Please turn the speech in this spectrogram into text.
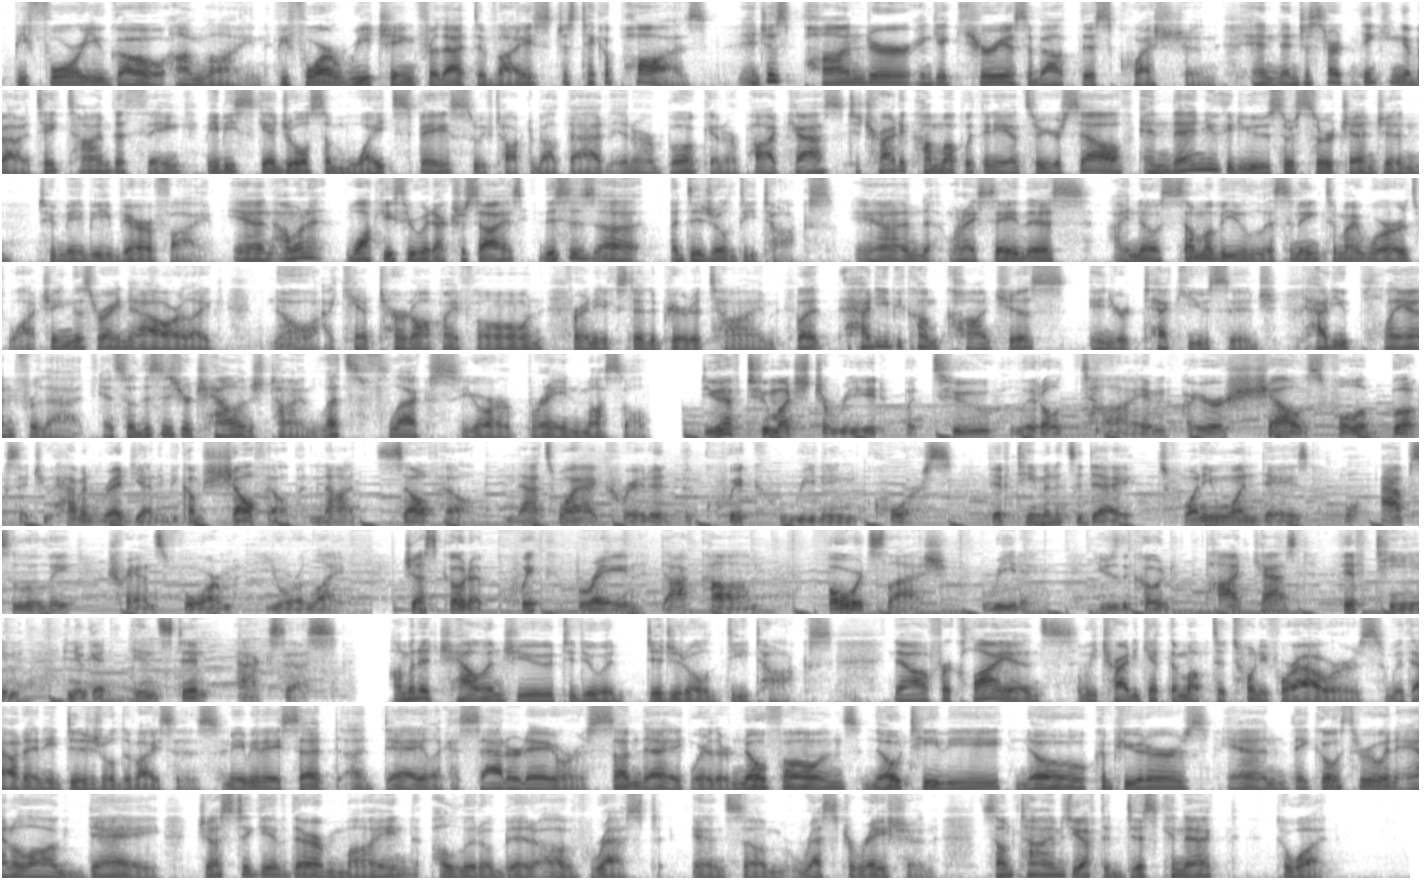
before you go online, before reaching for that device, just take a pause and just ponder and get curious about this question and then just start thinking about it. Take time to think, maybe schedule some white space. We've talked about that in our book and our podcast to try to come up with an answer yourself. And then you could use the search engine to maybe verify. And I want to walk you through an exercise. This is a, a, digital detox. And when I say this, I know some of you listening to my words, watching this right now, are like, no, I can't turn off my phone for any extended period of time. But how do you become conscious in your tech usage? How do you plan for that? And so this is your challenge time. Let's flex your brain muscle. Do you have too much to read, but too little time? Are your shelves full of books that you haven't read yet and become shelf help, not self help? And that's why I created the Kwik Reading course. 15 minutes a day, 21 days will absolutely transform your life. Just go to kwikbrain.com forward slash reading. Use the code podcast15 and you'll get instant access. I'm going to challenge you to do a digital detox. Now, for clients, we try to get them up to 24 hours without any digital devices. Maybe they set a day like a Saturday or a Sunday where there are no phones, no TV, no computers, and they go through an analog day just to give their mind a little bit of rest and some restoration. Sometimes you have to disconnect to what?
